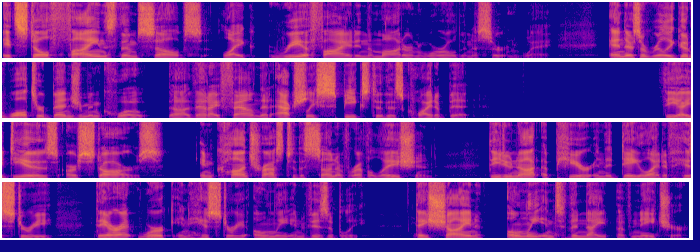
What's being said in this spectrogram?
it still finds themselves like reified in the modern world in a certain way. And there's a really good Walter Benjamin quote uh, that I found that actually speaks to this quite a bit. The ideas are stars. In contrast to the sun of revelation, they do not appear in the daylight of history, they are at work in history only invisibly. They shine only into the night of nature.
